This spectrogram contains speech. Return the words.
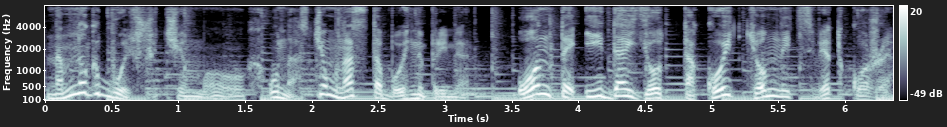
намного больше, чем э, у нас, чем у нас с тобой, например. Он-то и дает такой темный цвет кожи.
